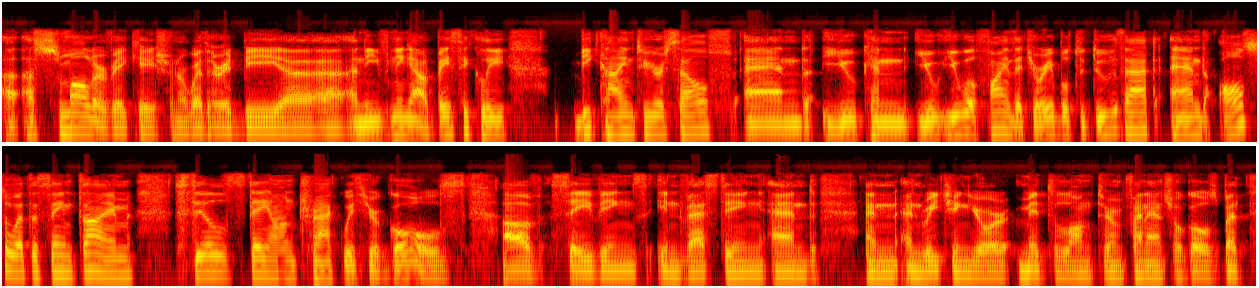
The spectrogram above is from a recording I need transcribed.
a smaller vacation or whether it be uh, an evening out. Basically, be kind to yourself and you can you you will find that you're able to do that and also at the same time still stay on track with your goals of savings investing and and and reaching your mid to long term financial goals. But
